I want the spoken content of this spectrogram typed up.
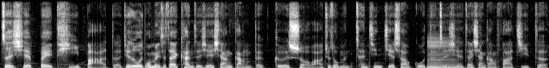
这些被提拔的，就是我我每次在看这些香港的歌手啊，就是我们曾经介绍过的这些在香港发迹的。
